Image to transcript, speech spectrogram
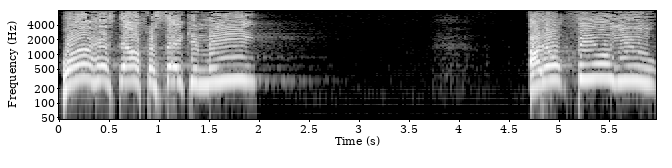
why hast thou forsaken me? I don't feel you.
